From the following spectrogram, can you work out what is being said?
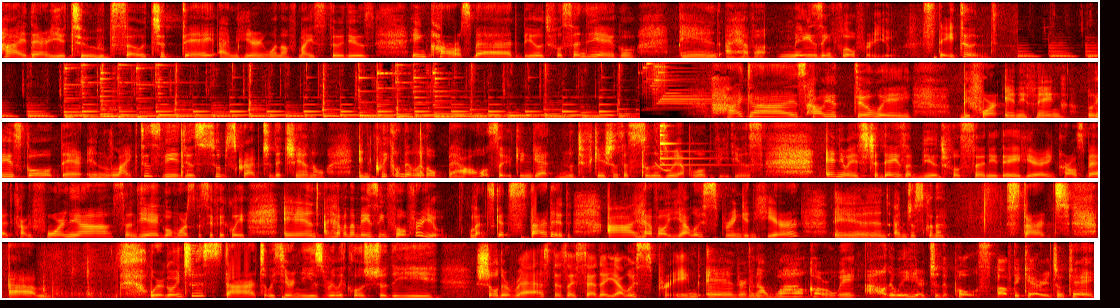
Hi there YouTube. So today I'm here in one of my studios in Carlsbad, beautiful San Diego, and I have an amazing flow for you. Stay tuned. Hi guys, how you doing? Before anything, please go there and like this video, subscribe to the channel, and click on the little bell so you can get notifications as soon as we upload videos. Anyways, today is a beautiful sunny day here in Carlsbad, California, San Diego more specifically, and I have an amazing flow for you let's get started. I have a yellow spring in here and I'm just gonna start. Um, we're going to start with your knees really close to the shoulder rest, as I said, a yellow spring, and we're gonna walk our way all the way here to the poles of the carriage, okay?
